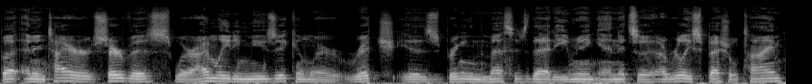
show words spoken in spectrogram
but an entire service where I'm leading music and where Rich is bringing the message that evening. And it's a, a really special time.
